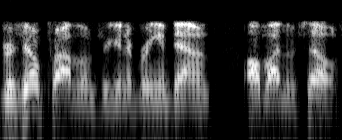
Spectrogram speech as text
Brazil problems are going to bring him down all by themselves.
